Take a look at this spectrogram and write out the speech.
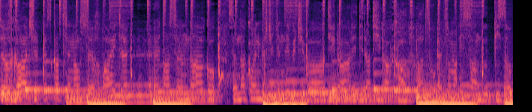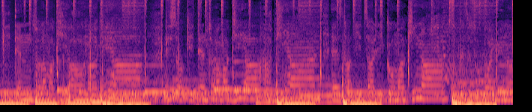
Ez dakit zergatik eskatzen hau zerbaitek Eta zendako, zendako inbestitzen di bitxi bat Tirari dira tiraka Atzo entzona izan dut pisokiten zuela magia Magia, pisokiten zuela magia Agian, ez da itzaliko makina Zuk ez duzu baimena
